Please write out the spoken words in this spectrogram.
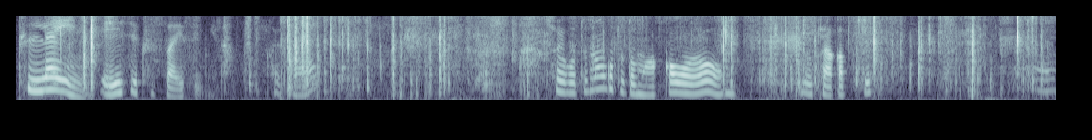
플레인 A6 사이즈입니다. 그래서 저 이거 뜯는 것도 너무 아까워요. 왜 이렇게 아깝지? 어,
